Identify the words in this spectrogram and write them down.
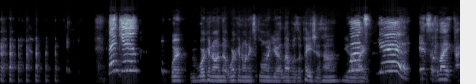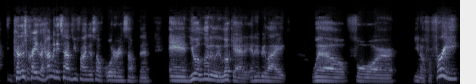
Thank you. We're working on the working on exploring your levels of patience, huh? You know, what? like yeah. and so like because it's crazy. How many times you find yourself ordering something and you'll literally look at it and it'd be like, well, for you know, for free,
